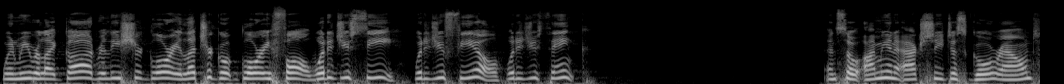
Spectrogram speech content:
When we were like, God, release your glory, let your glory fall. What did you see? What did you feel? What did you think? And so I'm going to actually just go around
